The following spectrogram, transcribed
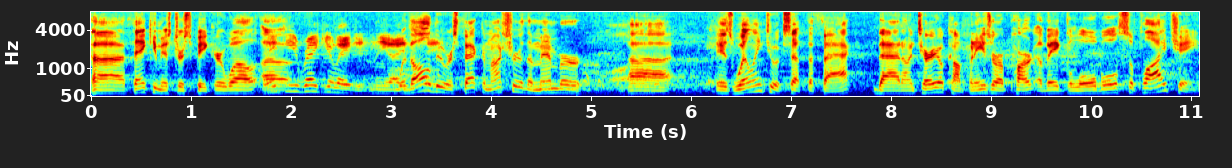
Uh, thank you, Mr. Speaker. Well, uh, deregulated in the United with all States. due respect, I'm not sure the member uh, is willing to accept the fact that Ontario companies are a part of a global supply chain.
